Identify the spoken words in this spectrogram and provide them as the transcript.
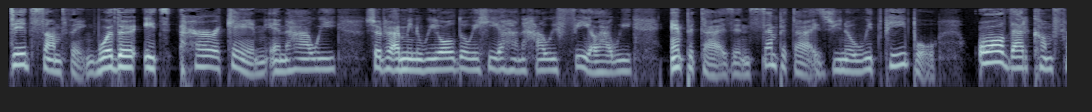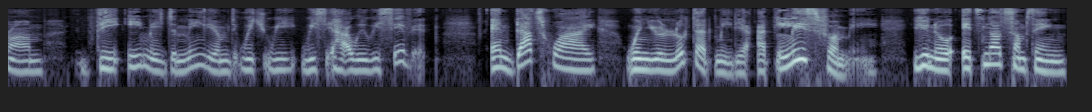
did something, whether it's hurricane and how we sort of, I mean, we all do it here and how we feel, how we empathize and sympathize, you know, with people. All that come from the image, the medium, which we, we see how we receive it. And that's why when you looked at media, at least for me, you know, it's not something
